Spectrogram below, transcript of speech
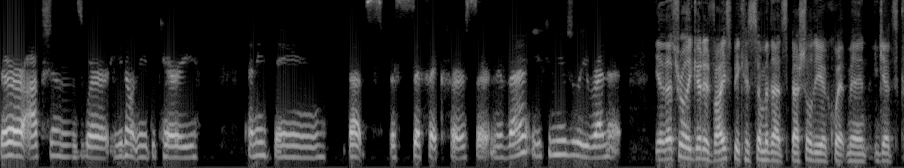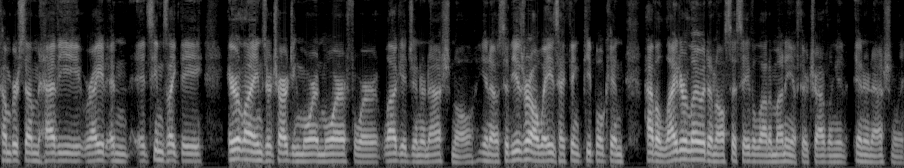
there are options where you don't need to carry anything that's specific for a certain event. You can usually rent it. Yeah, that's really good advice because some of that specialty equipment gets cumbersome, heavy, right? And it seems like the airlines are charging more and more for luggage international, you know. So these are all ways I think people can have a lighter load and also save a lot of money if they're traveling internationally.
